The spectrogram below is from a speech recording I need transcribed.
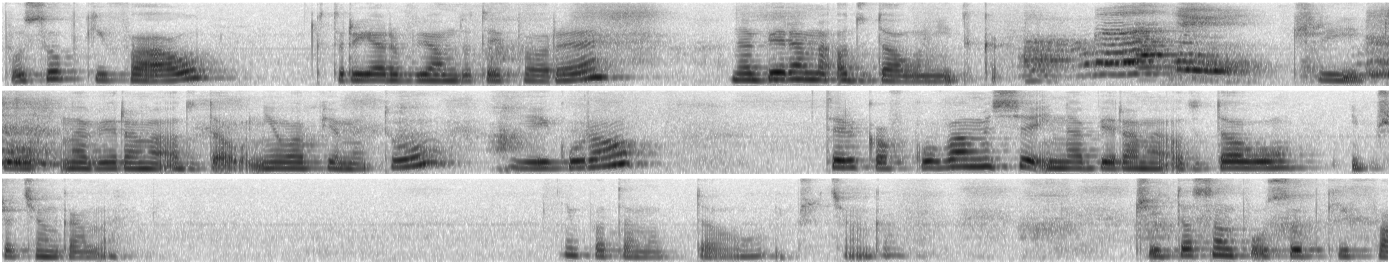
Półsłupki V, które ja robiłam do tej pory, nabieramy od dołu nitkę. Czyli tu nabieramy od dołu. Nie łapiemy tu jej górą, tylko wkuwamy się i nabieramy od dołu i przeciągamy. I potem od dołu i przeciągamy. Czyli to są półsłupki V.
